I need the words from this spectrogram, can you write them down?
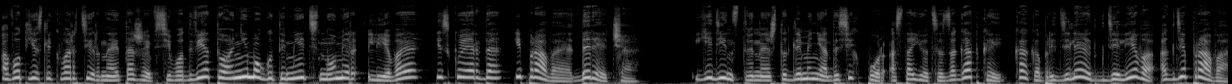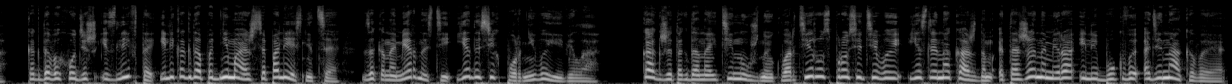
А вот если квартир на этаже всего две, то они могут иметь номер левая, искуэрда, и правая, дереча. Единственное, что для меня до сих пор остается загадкой, как определяют, где лево, а где право. Когда выходишь из лифта или когда поднимаешься по лестнице, закономерности я до сих пор не выявила. Как же тогда найти нужную квартиру, спросите вы, если на каждом этаже номера или буквы одинаковые?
